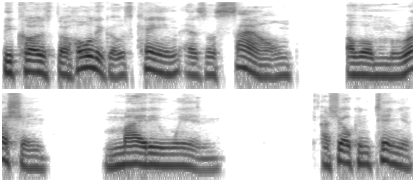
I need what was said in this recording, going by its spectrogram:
Because the Holy Ghost came as a sound of a rushing mighty wind. I shall continue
